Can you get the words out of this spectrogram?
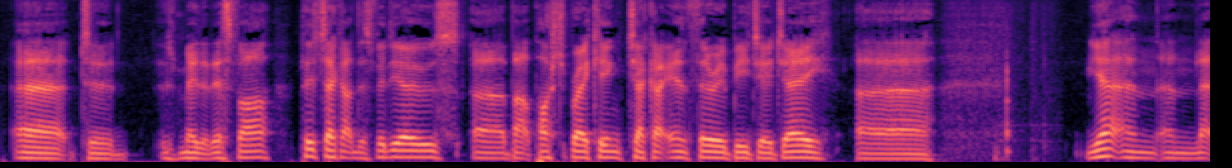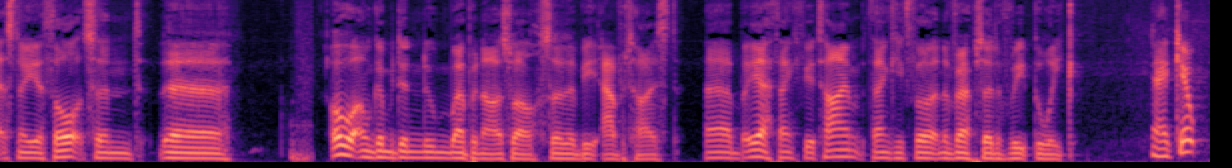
uh, to who's made it this far, please check out these videos uh, about posture breaking. Check out In Theory BJJ. Uh, yeah, and, and let us know your thoughts. And uh, Oh, I'm going to be doing a new webinar as well, so they'll be advertised. Uh, but yeah, thank you for your time. Thank you for another episode of Reap the Week. Thank you.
